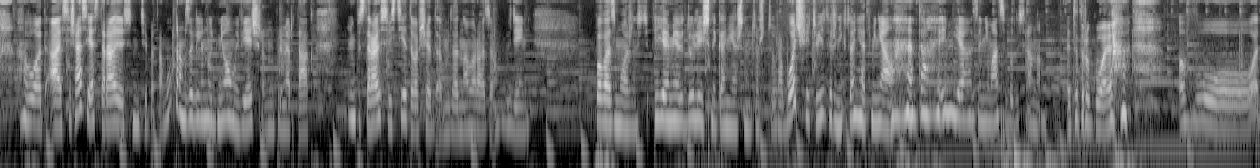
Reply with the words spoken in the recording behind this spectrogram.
вот. А сейчас я стараюсь, ну, типа, там, утром заглянуть днем и вечером, например, так. И постараюсь вести это вообще там до одного раза в день по возможности. И я имею в виду личный, конечно, то, что рабочий твиттер никто не отменял. да, им я заниматься буду все равно. Это другое. Вот.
